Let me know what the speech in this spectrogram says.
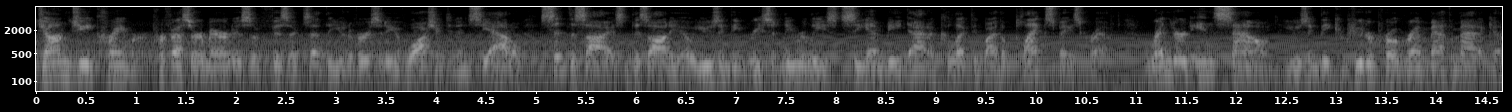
John G. Cramer, Professor Emeritus of Physics at the University of Washington in Seattle, synthesized this audio using the recently released CMB data collected by the Planck spacecraft, rendered in sound using the computer program Mathematica.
